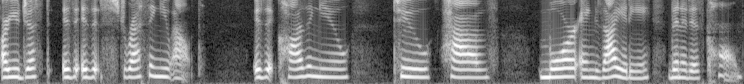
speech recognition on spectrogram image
Are you just is is it stressing you out? Is it causing you to have more anxiety than it is calm.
